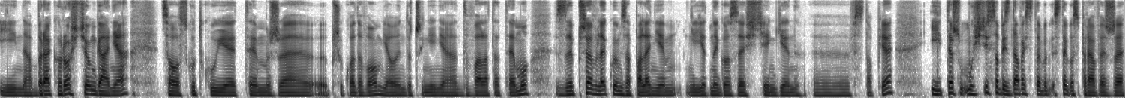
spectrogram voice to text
i na brak rozciągania, co skutkuje tym, że przykładowo miałem do czynienia dwa lata temu z przewlekłym zapaleniem jednego ze ścięgien e, w stopie. I też musicie sobie zdawać z tego, sprawę, że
